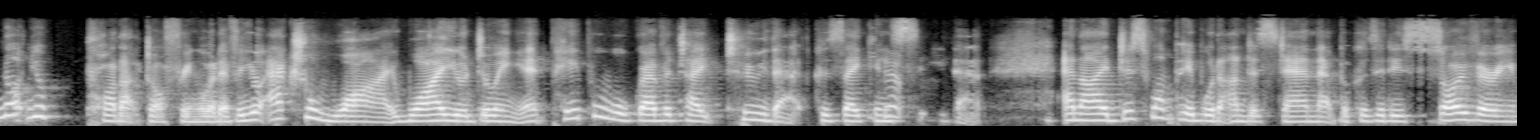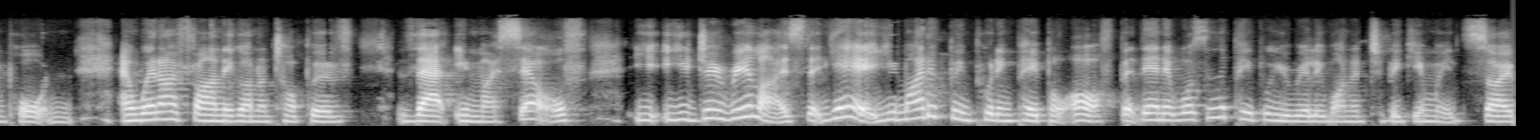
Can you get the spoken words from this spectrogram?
not your product offering or whatever, your actual why, why you're doing it, people will gravitate to that because they can yep. see that. And I just want people to understand that because it is so very important. And when I finally got on top of that in myself, you, you do realize that, yeah, you might have been putting people off, but then it wasn't the people you really wanted to begin with. So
